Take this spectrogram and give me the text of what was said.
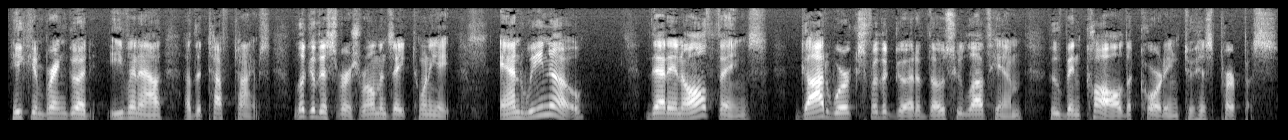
He can bring good even out of the tough times. Look at this verse, Romans 8 28. And we know that in all things God works for the good of those who love him, who've been called according to his purpose.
